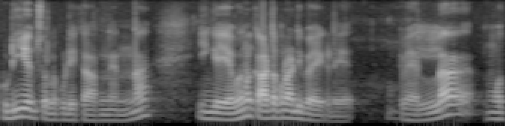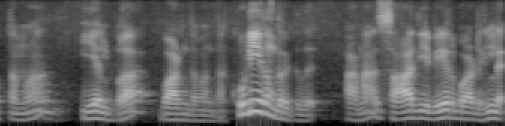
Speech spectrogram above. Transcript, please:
குடியன்னு சொல்லக்கூடிய காரணம் என்ன? இங்கே எவனும் காட்டுப்புறாண்டி பாய் கிடையாது. இவன் எல்லாம் மொத்தமாக இயல்பாக வாழ்ந்தவன் தான் குடியிருந்திருக்குது. ஆனால் சாதிய வேறுபாடு இல்லை.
